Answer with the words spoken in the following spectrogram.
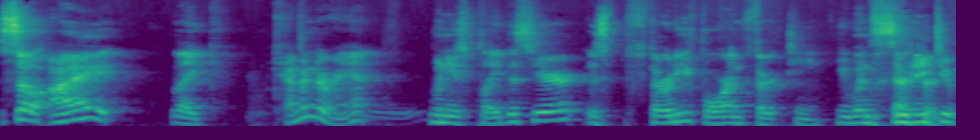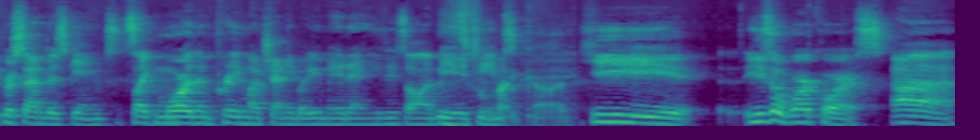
so I like Kevin Durant when he's played this year is 34 and 13. He wins 72% of his games. It's like more than pretty much anybody who made any of these All NBA teams. Oh my god. He he's a workhorse. Uh,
